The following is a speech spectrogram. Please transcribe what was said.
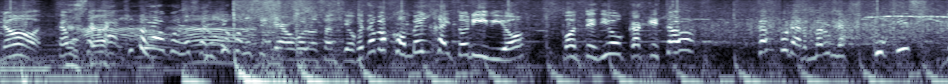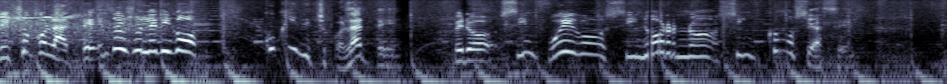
No, estamos acá. Yo qué hago con los anteojos, no sé qué hago con los anteojos. Estamos con Benja y Toribio, con Dioca, que estaba, están por armar unas cookies de chocolate. Entonces yo le digo, cookies de chocolate, pero sin fuego, sin horno, sin. ¿Cómo se hace?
